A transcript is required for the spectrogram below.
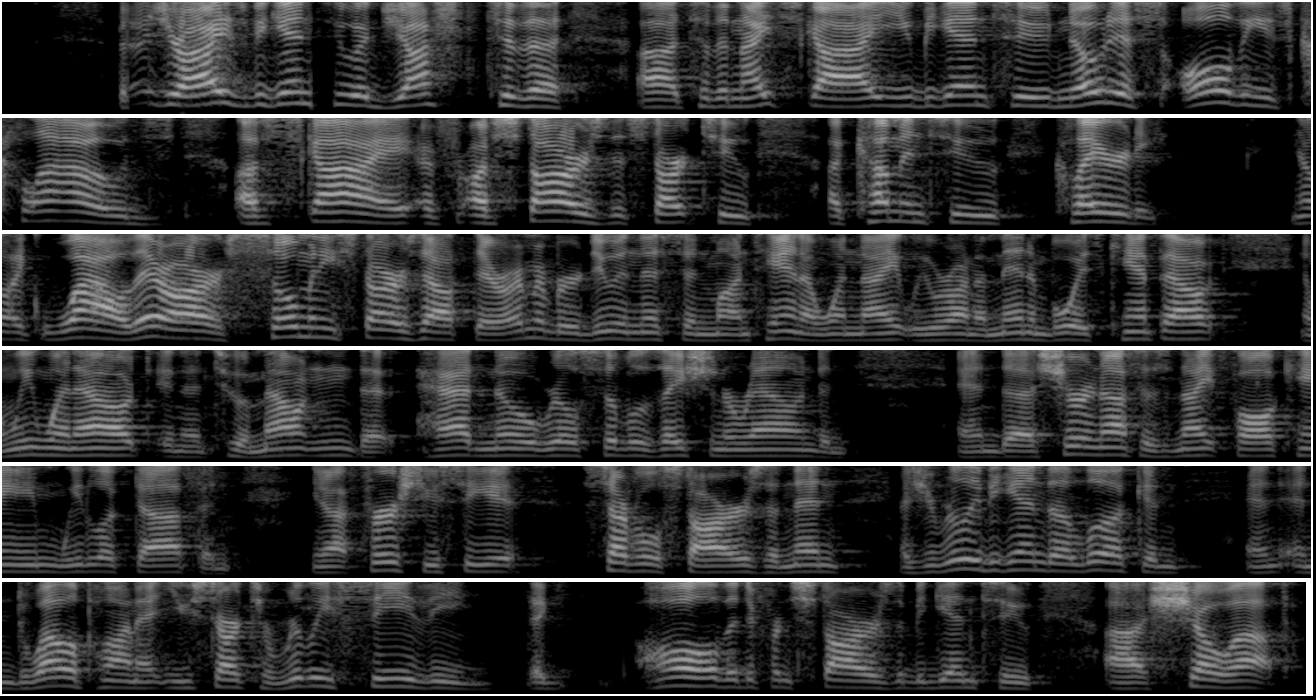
But as your eyes begin to adjust to the, uh, to the night sky, you begin to notice all these clouds of sky, of, of stars that start to uh, come into clarity. You're like, wow, there are so many stars out there. I remember doing this in Montana one night. We were on a men and boys camp out, and we went out into a mountain that had no real civilization around. And, and uh, sure enough, as nightfall came, we looked up, and you know, at first you see several stars, and then as you really begin to look and, and, and dwell upon it, you start to really see the, the all the different stars that begin to uh, show up.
